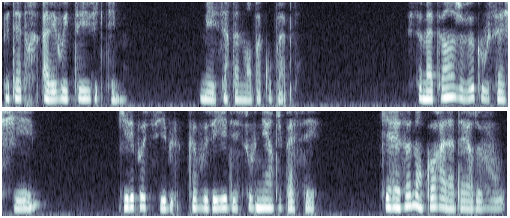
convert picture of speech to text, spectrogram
Peut-être avez-vous été victime, mais certainement pas coupable. Ce matin, je veux que vous sachiez qu'il est possible que vous ayez des souvenirs du passé qui résonnent encore à l'intérieur de vous,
